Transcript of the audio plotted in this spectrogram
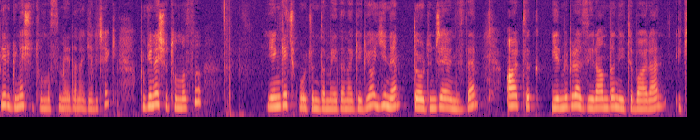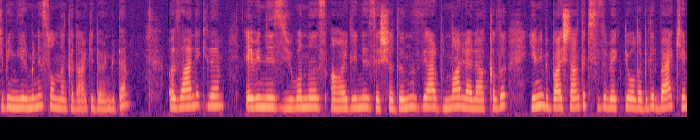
bir güneş tutulması meydana gelecek. Bu güneş tutulması Yengeç burcunda meydana geliyor. Yine 4. evinizde artık 21 Haziran'dan itibaren 2020'nin sonuna kadarki döngüde özellikle eviniz, yuvanız, aileniz, yaşadığınız yer bunlarla alakalı yeni bir başlangıç sizi bekliyor olabilir. Belki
